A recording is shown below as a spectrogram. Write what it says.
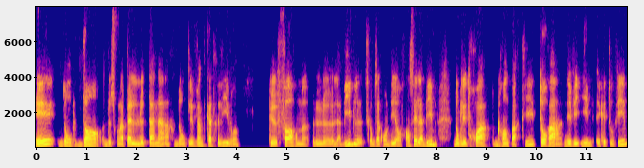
Et donc, dans ce qu'on appelle le Tanar, donc les 24 livres forme la Bible, c'est comme ça qu'on dit en français, la Bible, donc les trois grandes parties, Torah, Nevi'im et Ketuvim.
